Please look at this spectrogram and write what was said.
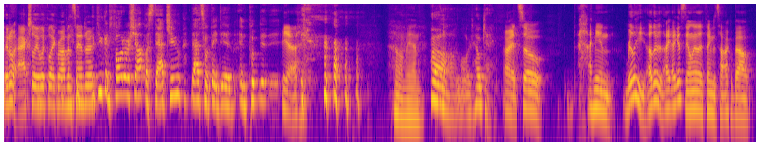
they don't actually look like Rob and Sandra. If you could Photoshop a statue, that's what they did, and put. Yeah. oh man. Oh Lord. Okay. All right, so I mean, really, other I, I guess the only other thing to talk about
